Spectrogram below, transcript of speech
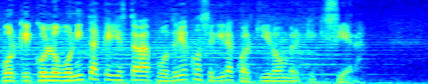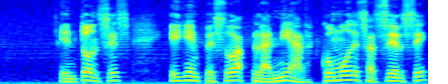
Porque con lo bonita que ella estaba, podría conseguir a cualquier hombre que quisiera. Entonces, ella empezó a planear cómo deshacerse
